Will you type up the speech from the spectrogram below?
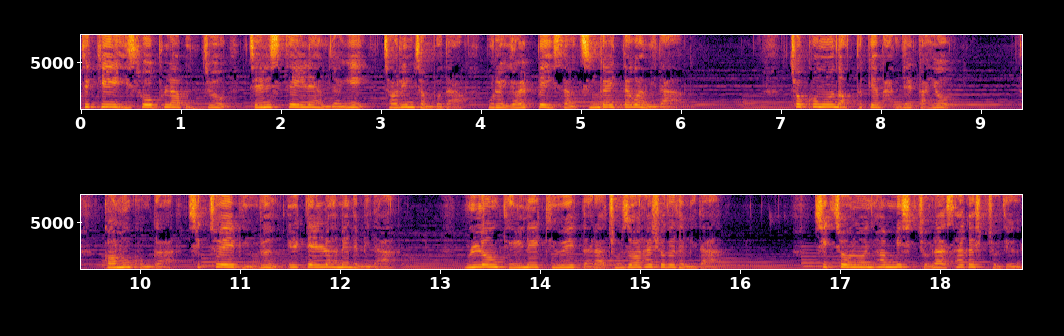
특히 이소플라본 중 제니스테인의 함량이 절임 전보다 무려 10배 이상 증가했다고 합니다. 초콩은 어떻게 만들까요? 검은 콩과 식초의 비율은 1대1로 하면 됩니다. 물론 개인의 기호에 따라 조절하셔도 됩니다. 식초는 현미식초나 사과식초 등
